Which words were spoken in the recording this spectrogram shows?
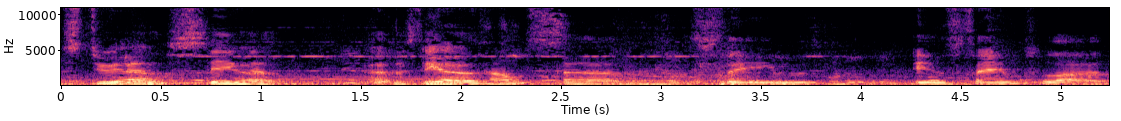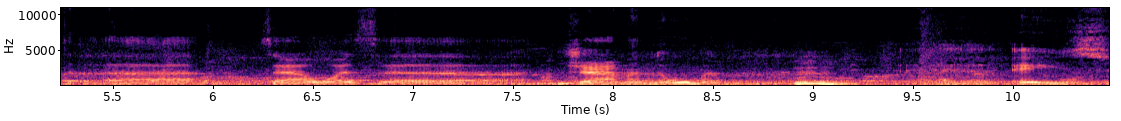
student yes, staying yeah. at the uh, same yes, house? Um, same, in same flat, uh, there was a German woman, mm. uh, age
